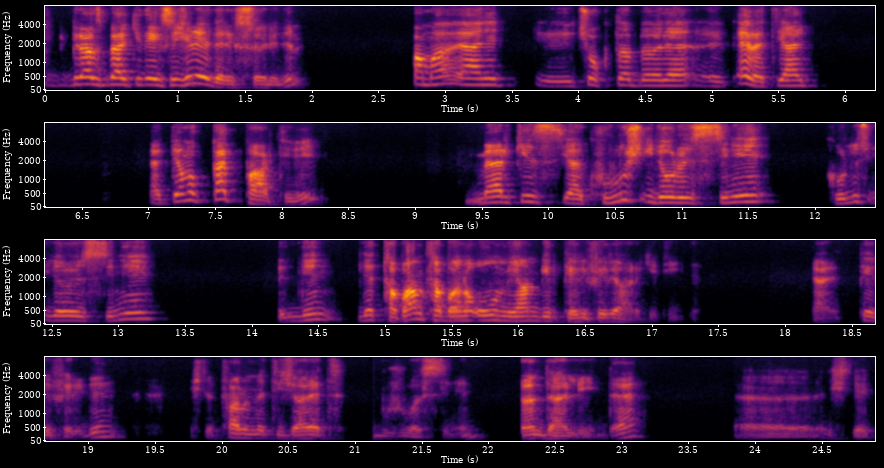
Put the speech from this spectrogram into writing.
biraz belki de eksajere ederek söyledim. Ama yani e, çok da böyle e, evet yani, yani Demokrat Partili merkez yani kuruluş ideolojisini kuruluş ideolojisini ile taban tabana olmayan bir periferi hareketiydi. Yani periferinin işte tarım ve ticaret burjuvasinin önderliğinde e, işte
